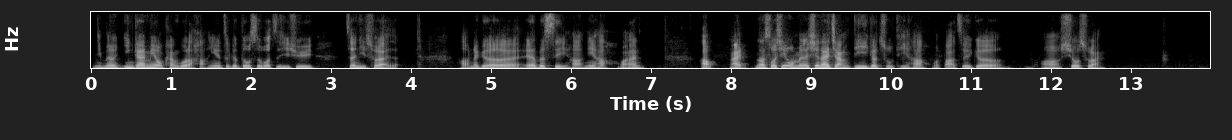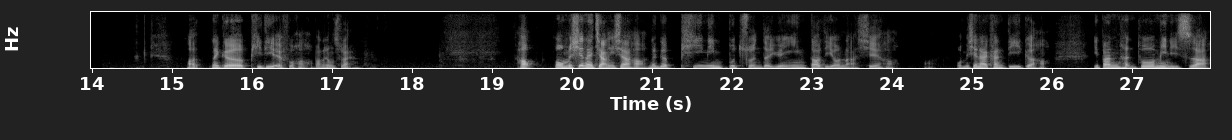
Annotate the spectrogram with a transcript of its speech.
你们应该没有看过了哈，因为这个都是我自己去整理出来的。好，那个 Albert 哈，你好，晚安。好，来，那首先我们先来讲第一个主题哈，我把这个啊秀出来。啊，那个 PDF 哈，把它用出来。好，那我们先来讲一下哈，那个批命不准的原因到底有哪些哈？我们先来看第一个哈，一般很多命理师啊，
